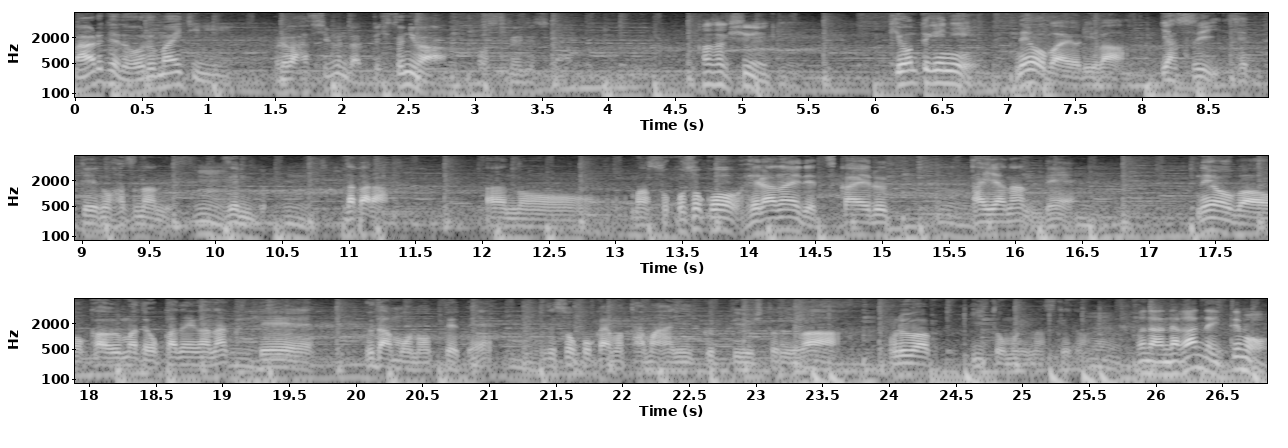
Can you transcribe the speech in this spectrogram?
まあ、ある程度オールマイティに俺は走るんだって人にはおすすめですよね。川崎俊之基本的にネオバよりは安い設定のはずなんです、うん。全部。だからあのーまあそこそこ減らないで使えるタイヤなんで、ネオバを買うまでお金がなくて普段も乗っててで走行会もたまに行くっていう人には俺はいいと思いますけど、まあ、なんだかんだ言っても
